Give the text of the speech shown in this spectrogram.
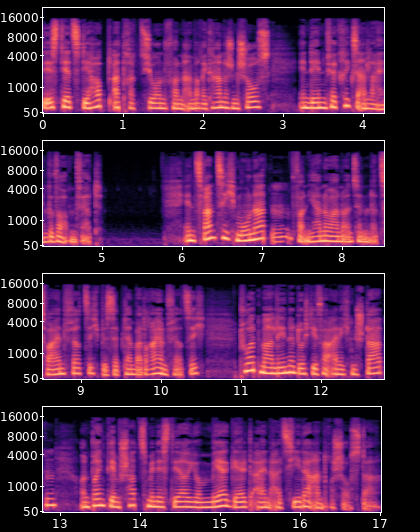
Sie ist jetzt die Hauptattraktion von amerikanischen Shows, in denen für Kriegsanleihen geworben wird. In 20 Monaten, von Januar 1942 bis September 1943, tourt Marlene durch die Vereinigten Staaten und bringt dem Schatzministerium mehr Geld ein als jeder andere Showstar.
